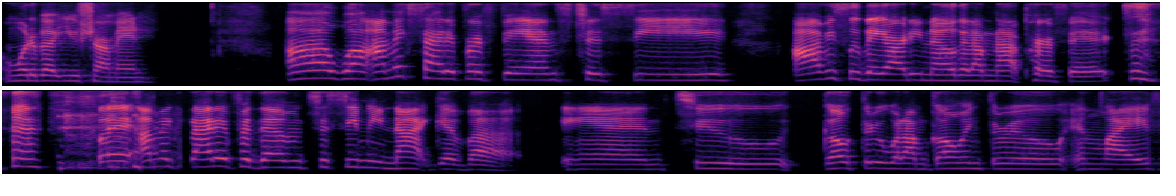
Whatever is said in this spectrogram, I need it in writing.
What about you, Charmaine? Uh, well, I'm excited for fans to see. Obviously, they already know that I'm not perfect, but I'm excited for them to see me not give up and to go through what I'm going through in life,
